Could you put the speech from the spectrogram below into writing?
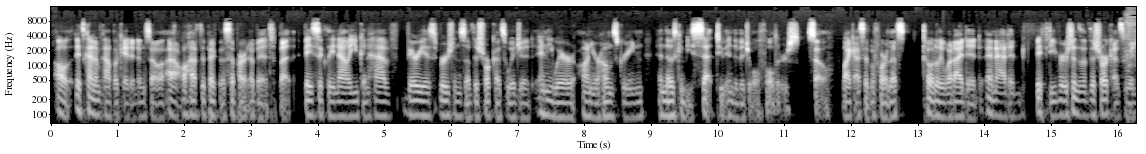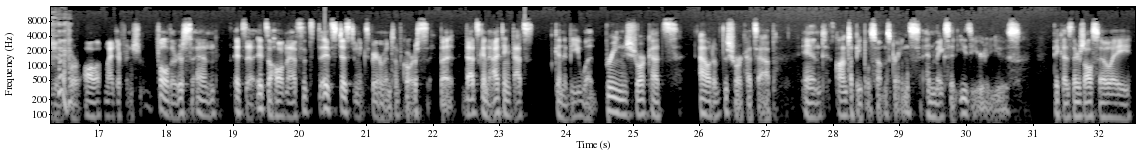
I'll, it's kind of complicated and so i'll have to pick this apart a bit but basically now you can have various versions of the shortcuts widget anywhere on your home screen and those can be set to individual folders. So like i said before that's totally what I did and added 50 versions of the shortcuts widget for all of my different sh- folders and it's a it's a whole mess. It's it's just an experiment, of course, but that's going to I think that's going to be what brings shortcuts out of the shortcuts app and onto people's home screens and makes it easier to use because there's also a,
